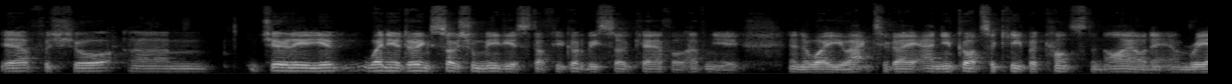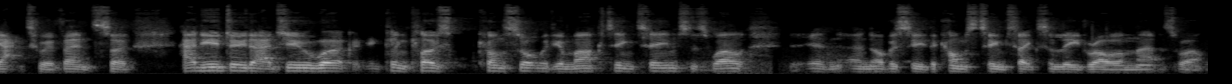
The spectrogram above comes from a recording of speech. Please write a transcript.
Yeah, for sure. Um, Julie, you, when you're doing social media stuff, you've got to be so careful, haven't you, in the way you activate, and you've got to keep a constant eye on it and react to events. So, how do you do that? Do you work in close consort with your marketing teams as well? In, and obviously, the comms team takes a lead role on that as well.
